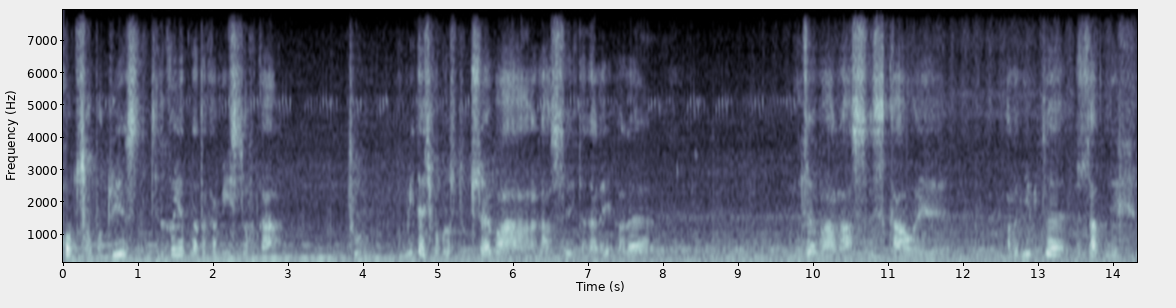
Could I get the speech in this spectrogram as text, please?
po co? Bo tu jest tylko jedna taka miejscówka. Tu widać po prostu drzewa, lasy i tak dalej, ale drzewa, lasy, skały, ale nie widzę żadnych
